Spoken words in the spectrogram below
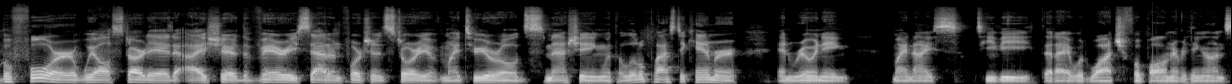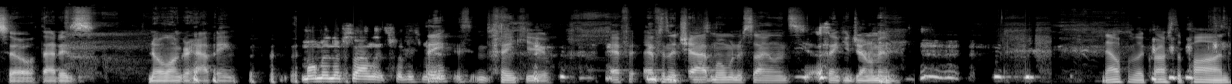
before we all started, I shared the very sad, unfortunate story of my two-year-old smashing with a little plastic hammer and ruining my nice TV that I would watch football and everything on. So that is no longer happening. Moment of silence for this man. thank, thank you. F, F in the chat. Moment of silence. Yes. Thank you, gentlemen. Now from across the pond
